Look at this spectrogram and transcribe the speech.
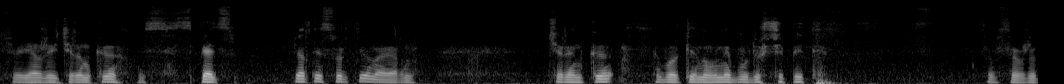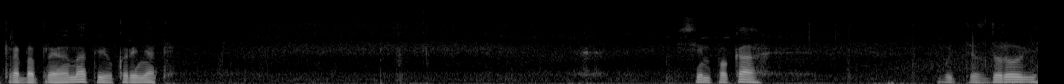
Все, я вже і черенки з 5, 5 сортів, мабуть. Черенки викинув, не буду щепити. Це все вже треба пригинати і укоріняти. Всім пока. Будьте здорові.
